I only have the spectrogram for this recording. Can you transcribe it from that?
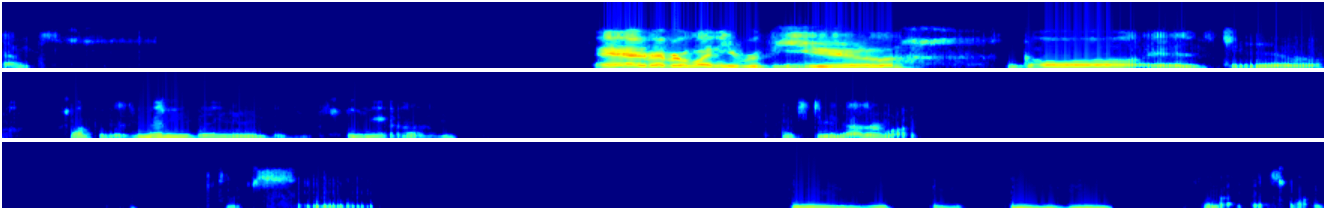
sense. And remember, when you review, goal is to up with as many ways as you can. Let's do another one. Let's see. Hmm. Mm-hmm. About this one?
